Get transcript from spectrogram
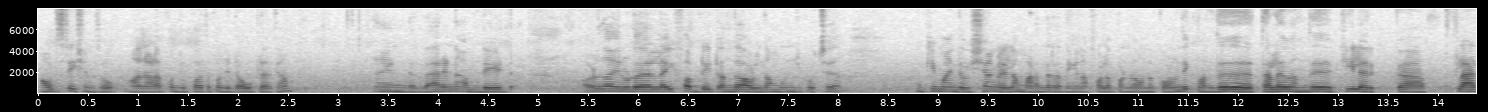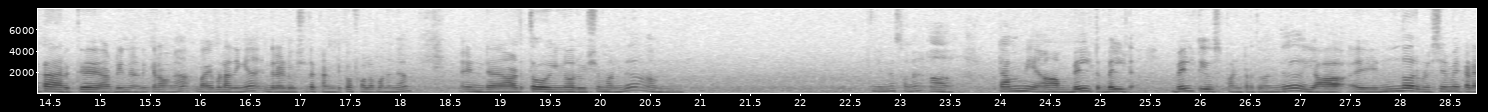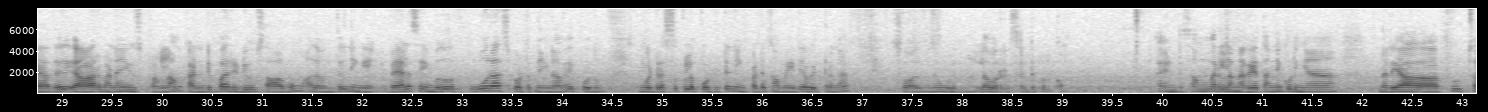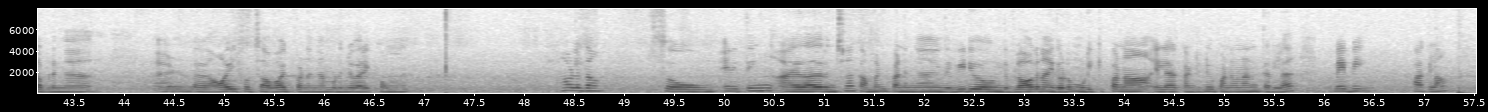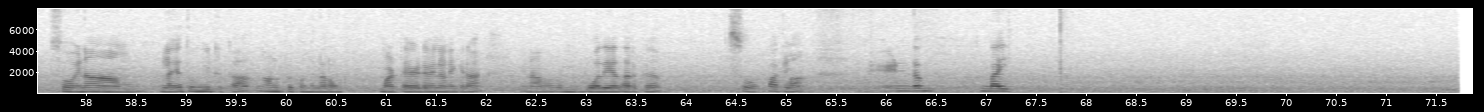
அவுட் ஸ்டேஷன்ஸோ அதனால் கொஞ்சம் பார்த்து கொஞ்சம் டவுட்டில் இருக்கேன். அண்ட் வேறு என்ன அப்டேட் அவ்வளோதான் என்னோடய லைஃப் அப்டேட் வந்து அவ்வளோதான் முடிஞ்சு போச்சு. முக்கியமாக இந்த விஷயங்கள் எல்லாம் மறந்துடாதீங்க நான் ஃபாலோ பண்ண ஒன்று குழந்தைக்கு வந்து தலை வந்து கீழே இருக்க ஃப்ளாட்டாக இருக்குது அப்படின்னு நினைக்கிறவங்க பயப்படாதீங்க. இந்த ரெண்டு விஷயத்த கண்டிப்பாக ஃபாலோ பண்ணுங்கள் அண்ட் அடுத்த இன்னொரு விஷயம் வந்து என்ன சொன்னேன்? ஆ டம்மி ஆ பெல்ட் பெல்ட் பெல்ட் யூஸ் பண்ணுறது வந்து யா எந்த ஒரு பிரச்சனையுமே கிடையாது. யார் வேணால் யூஸ் பண்ணலாம். கண்டிப்பாக ரிடியூஸ் ஆகும். அதை வந்து நீங்கள் வேலை செய்யும்போது ஒரு ஃபோர் ஹவர்ஸ் போட்டிருந்தீங்கனாவே போதும். உங்கள் ட்ரெஸ்ஸுக்குள்ளே போட்டுட்டு நீங்கள் பாட்டுக்கு அமைதியாக விட்டுருங்க. ஸோ அது வந்து உங்களுக்கு நல்ல ஒரு ரிசல்ட் கொடுக்கும். அண்ட் சம்மரில் நிறையா தண்ணி குடிங்க. நிறையா ஃப்ரூட்ஸ் சாப்பிடுங்க. அண்ட் ஆயில் ஃபுட்ஸ் அவாய்ட் பண்ணுங்கள் முடிஞ்ச வரைக்கும். அவ்வளோதான் ஸோ எனி திங் ஏதாவது இருந்துச்சுன்னா கமெண்ட் பண்ணுங்கள் இந்த வீடியோ இந்த vlog நான் இதோட முடிக்கப்பனா இல்லை கண்டினியூ பண்ணுவேனான்னு தெரில மேபி பார்க்கலாம். ஸோ ஏன்னா நிறையா தூங்கிட்டு இருக்கா. நானும் போய் கொஞ்சம் நேரம் மாட்டேடவே நினைக்கிறேன். ஏன்னா ரொம்ப போதையாக தான் இருக்கேன் ஸோ பார்க்கலாம் அண்ட் பை um,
